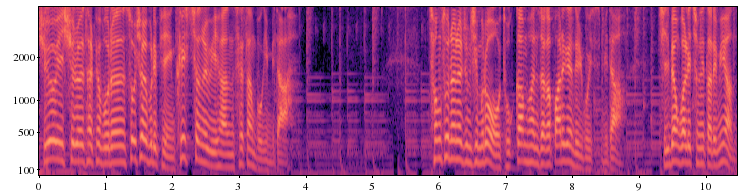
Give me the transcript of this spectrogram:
주요 이슈를 살펴보는 소셜 브리핑 크리스천을 위한 세상 복입니다. 청소년을 중심으로 독감 환자가 빠르게 늘고 있습니다. 질병관리청에 따르면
